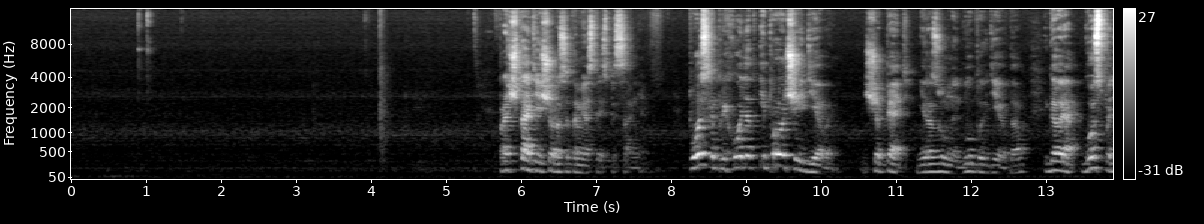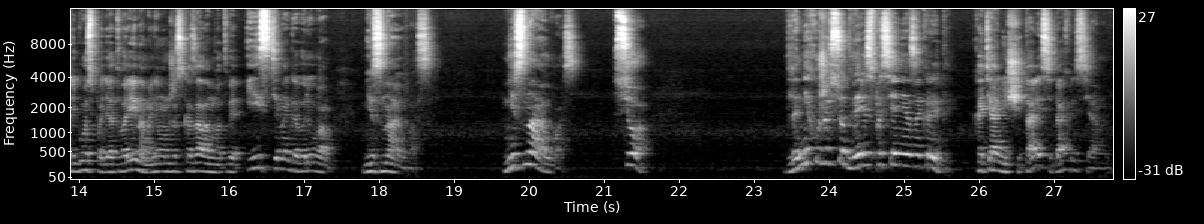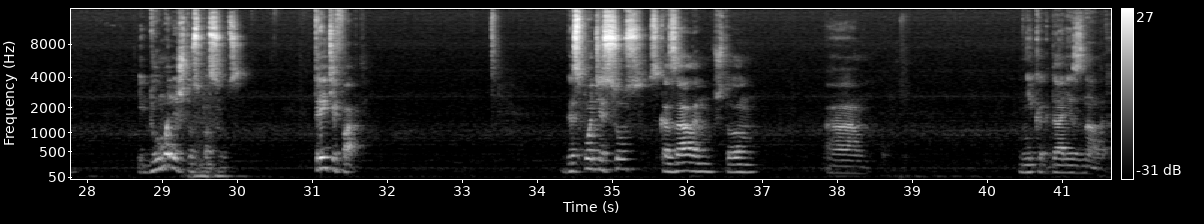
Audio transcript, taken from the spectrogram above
Прочитайте еще раз это место из Писания. После приходят и прочие девы, еще пять неразумных, глупых дев, да, и говорят, Господи, Господи, отвори нам, и он же сказал им в ответ, истинно говорю вам, не знаю вас, не знаю вас, все, для них уже все, двери спасения закрыты. Хотя они считали себя христианами. И думали, что спасутся. Третий факт. Господь Иисус сказал им, что Он э, никогда не знал их.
